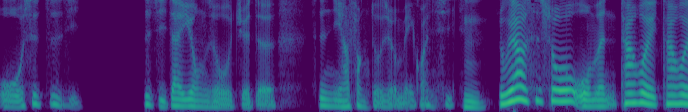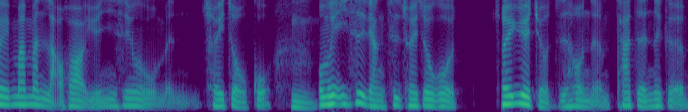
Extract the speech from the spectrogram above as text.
我是自己。自己在用的时候，我觉得是你要放多久没关系。嗯，主要是说我们它会它会慢慢老化，原因是因为我们吹奏过。嗯，我们一次两次吹奏过，吹越久之后呢，它的那个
